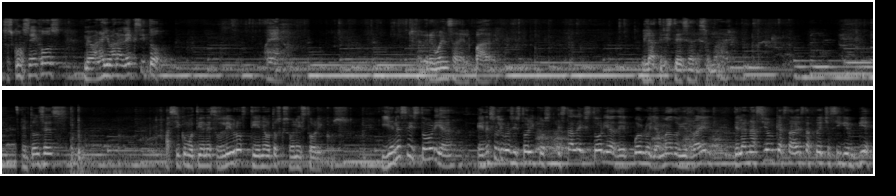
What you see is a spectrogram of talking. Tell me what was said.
Sus consejos me van a llevar al éxito. Bueno, la vergüenza del padre y la tristeza de su madre. Entonces, así como tiene esos libros, tiene otros que son históricos. Y en esa historia, en esos libros históricos, está la historia del pueblo llamado Israel, de la nación que hasta esta fecha sigue en pie,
